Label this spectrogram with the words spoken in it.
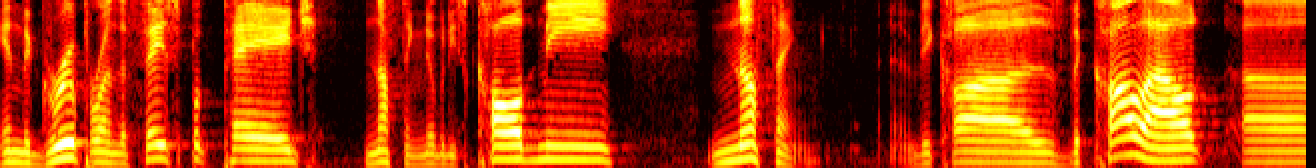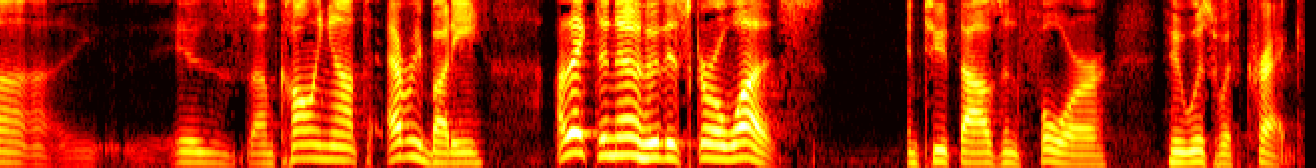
in the group or on the Facebook page. Nothing. Nobody's called me. Nothing. Because the call out, uh, is I'm calling out to everybody. I'd like to know who this girl was in 2004 who was with Craig.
